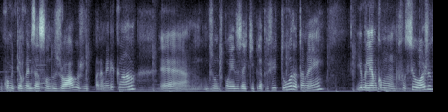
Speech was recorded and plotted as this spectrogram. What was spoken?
o Comitê de Organização dos Jogos do Pan-Americano, é, junto com eles a equipe da prefeitura também. E eu me lembro como fosse hoje,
